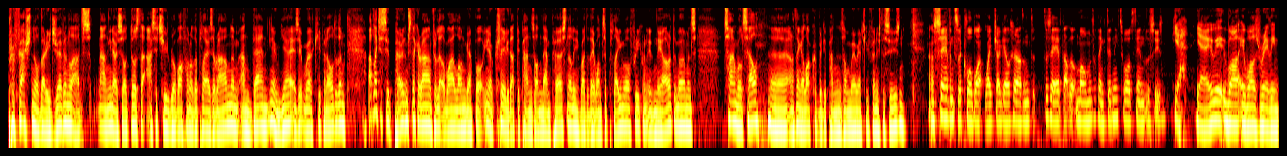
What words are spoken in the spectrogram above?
professional, very driven lads. And, you know, so does that attitude rub off on other players around them? And then, you know, yeah, is it worth keeping hold of them? I'd like to see the pair of them stick around for a little while longer, but, you know, clearly that depends on them personally, whether they want to play more frequently than they are at the moment time will tell, uh, and I think a lot could be dependent on where we actually finish the season. And saving to the club like, like Jagielka Adam deserved that little moment, I think, didn't he, towards the end of the season? Yeah, yeah, it, it, well, it was really,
